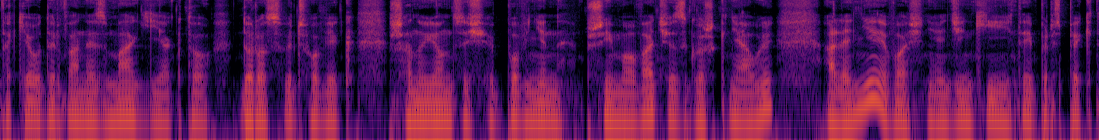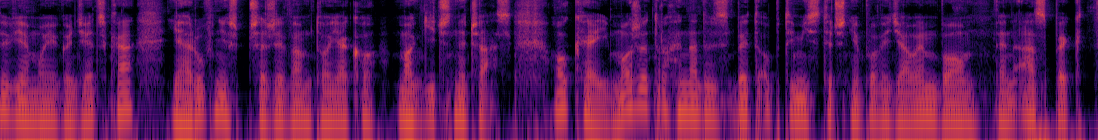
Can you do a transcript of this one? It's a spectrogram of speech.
takie oderwane z magii, jak to dorosły człowiek szanujący się powinien przyjmować, zgorzkniały, ale nie właśnie dzięki tej perspektywie mojego dziecka, ja również przeżywam to jako magiczny czas. Okej, okay, może trochę zbyt optymistycznie powiedziałem, bo ten aspekt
